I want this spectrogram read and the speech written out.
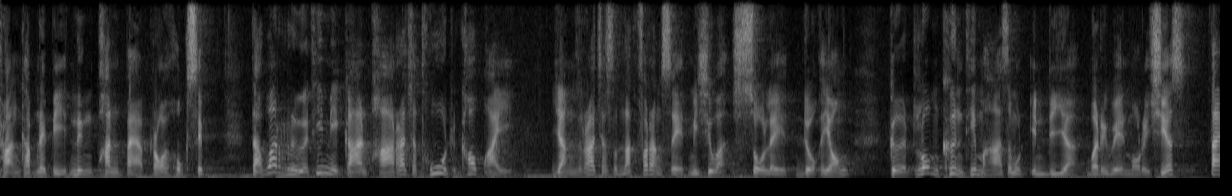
ครั้งครับในปี 1860 แต่ว่าเรือที่มีการพาราชทูตเข้าไปอยังราชสำนักฝรั่งเศส มีชื่อว่าโซเลโดกยอง เกิดล่มขึ้นที่มหาสมุทรอินเดีย บริเวณมอริเชียส แต่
